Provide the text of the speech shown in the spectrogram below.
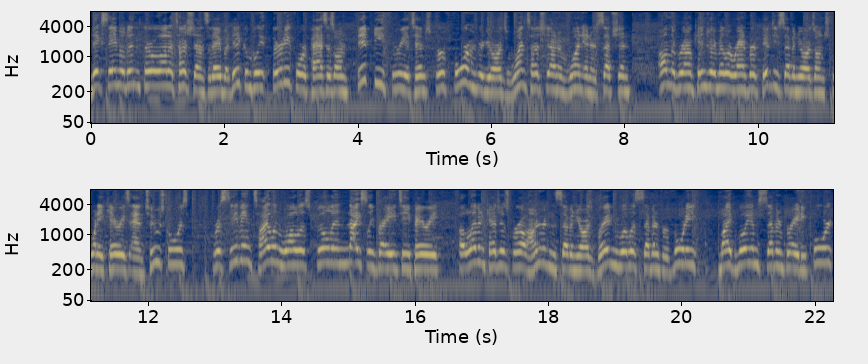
Nick Samuel didn't throw a lot of touchdowns today, but did complete 34 passes on 53 attempts for 400 yards, one touchdown, and one interception. On the ground, Kendre Miller ran for 57 yards on 20 carries and 2 scores. Receiving, Tylan Wallace filled in nicely for A.T. Perry. 11 catches for 107 yards. Brayden Willis, 7 for 40. Mike Williams, 7 for 84.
